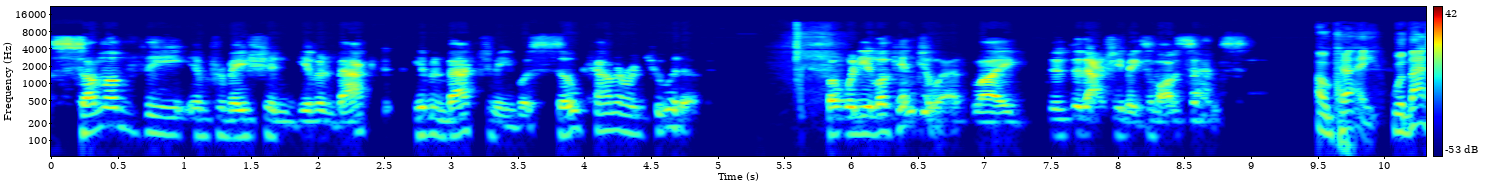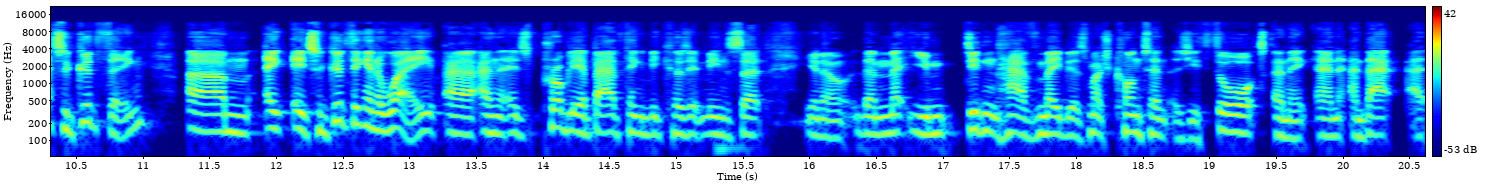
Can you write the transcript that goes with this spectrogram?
some of the information given back given back to me was so counterintuitive. But when you look into it, like it, it actually makes a lot of sense. Okay, well, that's a good thing. Um, it, it's a good thing in a way, uh, and it's probably a bad thing because it means that you know then you didn't have maybe as much content as you thought, and it, and and that uh,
